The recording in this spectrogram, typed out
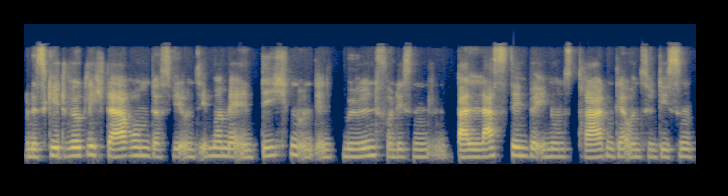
Und es geht wirklich darum, dass wir uns immer mehr entdichten und entmüllen von diesem Ballast, den wir in uns tragen, der uns in diesem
